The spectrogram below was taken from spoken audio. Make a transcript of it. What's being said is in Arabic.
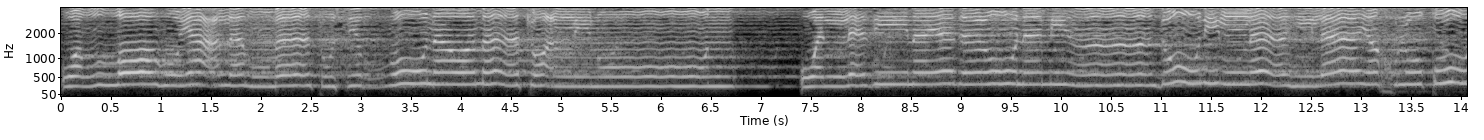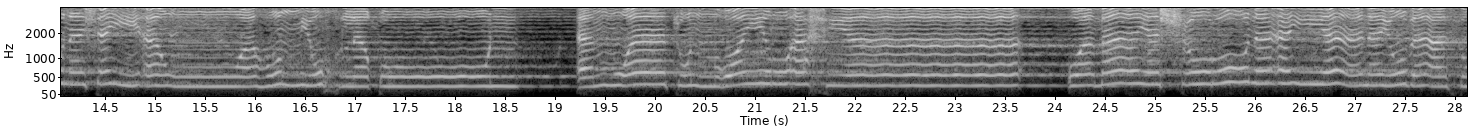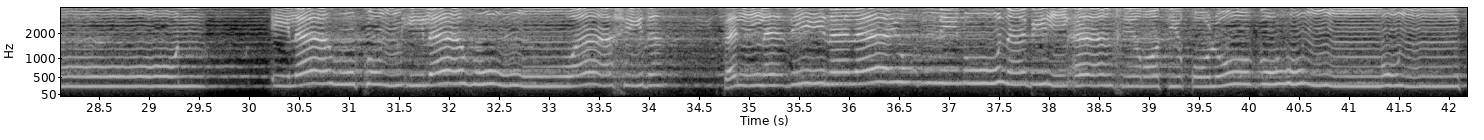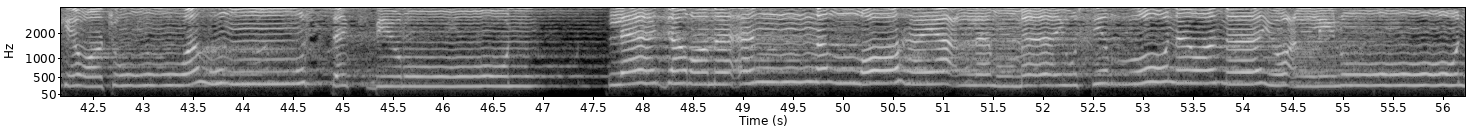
والله يعلم ما تسرون وما تعلنون والذين يدعون من دون الله لا يخلقون شيئا وهم يخلقون أموات غير أحياء وما يشعرون أن قلوبهم منكرة وهم مستكبرون. لا جرم أن الله يعلم ما يسرون وما يعلنون.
